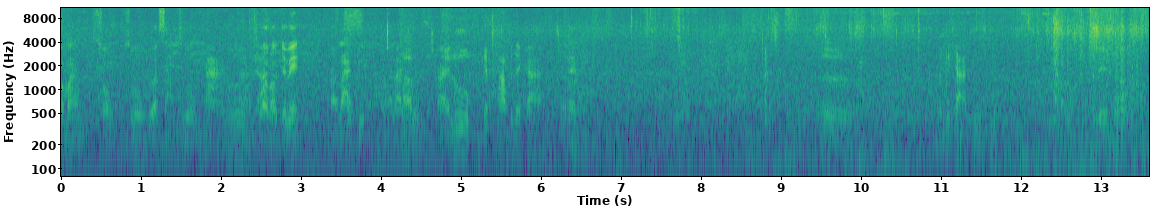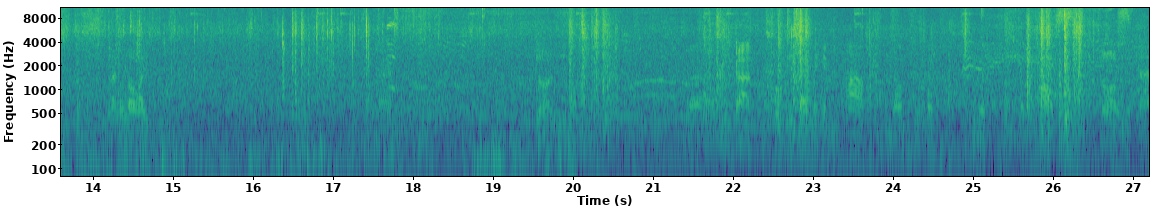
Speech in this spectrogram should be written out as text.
ประมาณสองชั่วโมงหรือสามชั่วโมงอ่าเพราะว่าเราจะเวะหลายจุดหลายจุดถ่ายรูปเก็บภาพบรรยากาศใช่ครับเออบรรยากาศดูขึ้นทะเลหมอกกำลังลอยขึ้นยอดนี่ว่าบรรยา กาศผมที่ได้มาเห็นภาพที่เราคือแบบที่เรากำลังชอบชอบเลยใช่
